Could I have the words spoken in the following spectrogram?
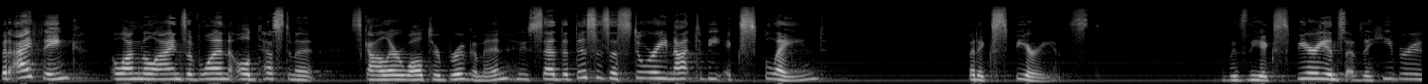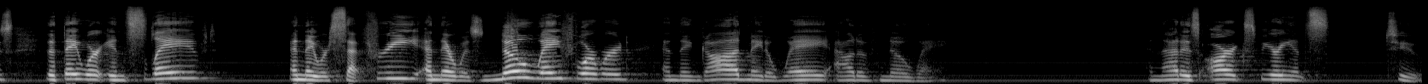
But I think, along the lines of one Old Testament scholar, Walter Brueggemann, who said that this is a story not to be explained, but experienced. It was the experience of the Hebrews that they were enslaved and they were set free and there was no way forward, and then God made a way out of no way. And that is our experience too.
